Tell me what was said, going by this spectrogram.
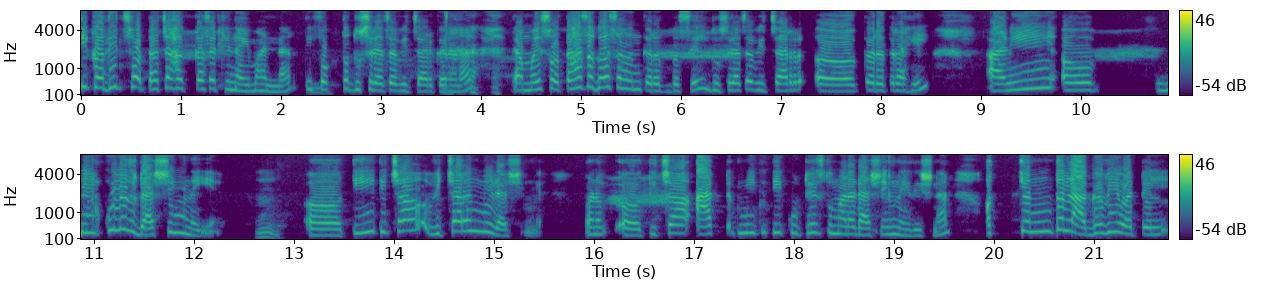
ती कधीच स्वतःच्या हक्कासाठी नाही भांडणार. ती फक्त दुसऱ्याचा विचार करणार. त्यामुळे स्वतः सगळं सहन करत बसेल. दुसऱ्याचा विचार करत राहील. आणि बिलकुलच डॅशिंग नाहीये. ती तिच्या विचारांनी डॅशिंग आहे. पण तिच्या ऍक्टनी ती कुठेच तुम्हाला डॅशिंग नाही दिसणार. अत्यंत लाघवी वाटेल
